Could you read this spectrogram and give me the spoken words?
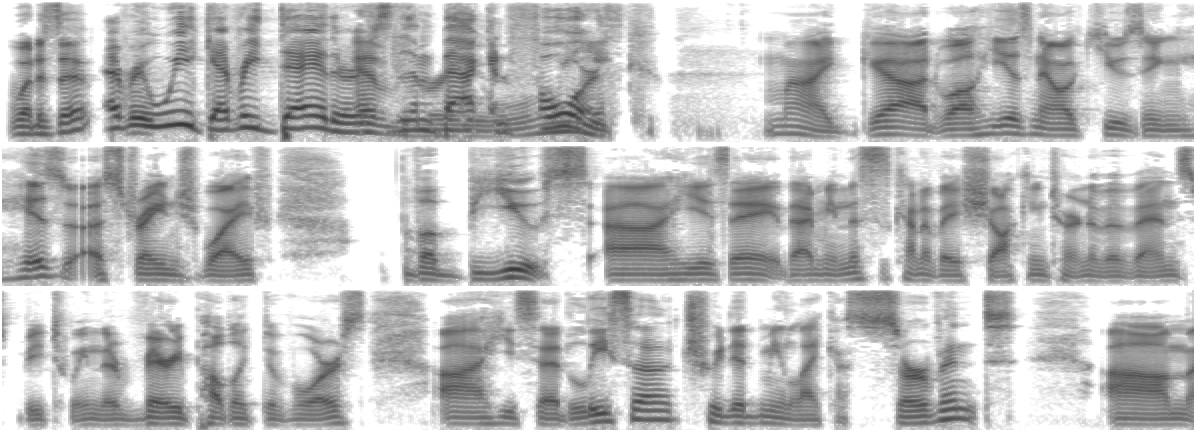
What is it? Every week, every day, there's them back and forth. week. My God! Well, he is now accusing his estranged wife of abuse. Uh, he is a. I mean, this is kind of a shocking turn of events between their very public divorce. Uh, he said Lisa treated me like a servant. Um,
